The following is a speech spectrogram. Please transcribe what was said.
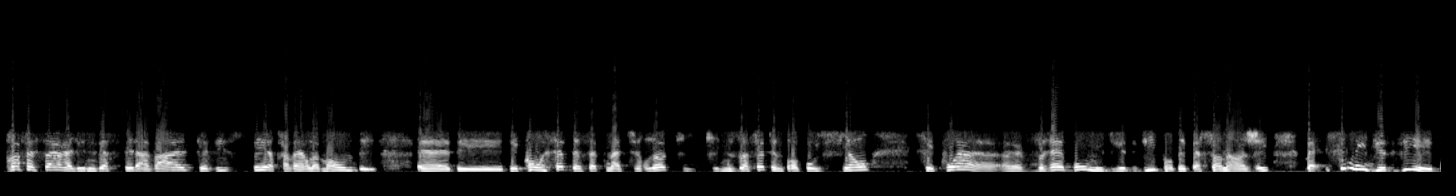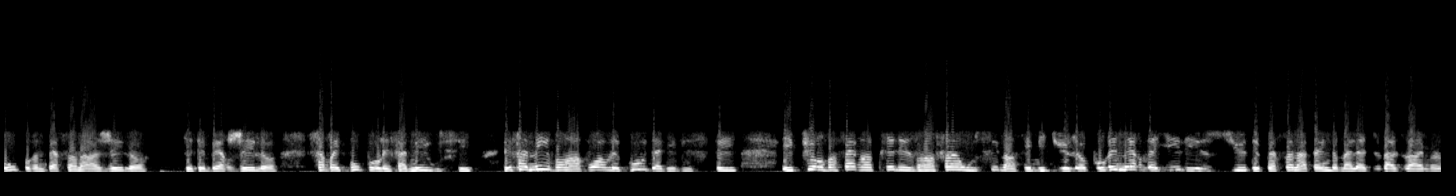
professeur à l'Université Laval, qui a visité à travers le monde des, euh, des, des, concepts de cette nature-là, qui, qui nous a fait une proposition c'est quoi euh, un vrai beau milieu de vie pour des personnes âgées? Ben, si le milieu de vie est beau pour une personne âgée, là, qui est hébergé, là, ça va être beau pour les familles aussi. Les familles vont avoir le goût d'aller visiter. Et puis, on va faire entrer les enfants aussi dans ces milieux-là pour émerveiller les yeux des personnes atteintes de maladie d'Alzheimer.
